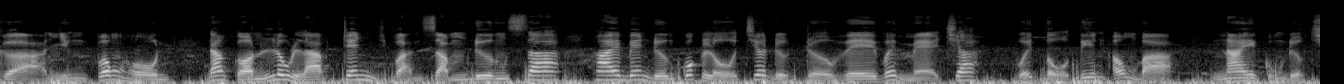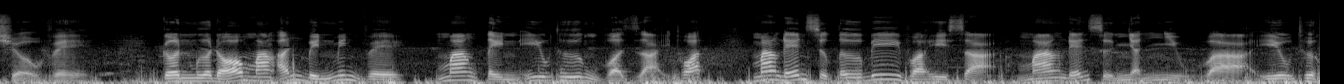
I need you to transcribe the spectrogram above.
cả những vong hồn đang còn lưu lạc trên vạn dặm đường xa. Hai bên đường quốc lộ chưa được trở về với mẹ cha, với tổ tiên ông bà, nay cũng được trở về. Cơn mưa đó mang ấn bình minh về, mang tình yêu thương và giải thoát mang đến sự từ bi và hỷ xả, mang đến sự nhận nhịu và yêu thương.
